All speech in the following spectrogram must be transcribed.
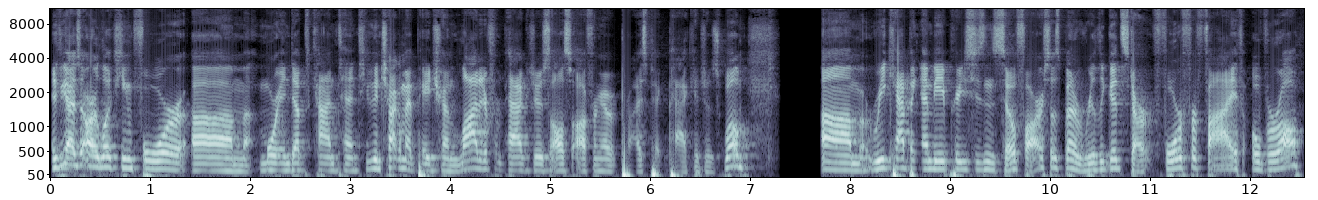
If you guys are looking for um, more in depth content, you can check out my Patreon. A lot of different packages, also offering a prize pick package as well. Um, recapping NBA preseason so far. So, it's been a really good start. Four for five overall.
